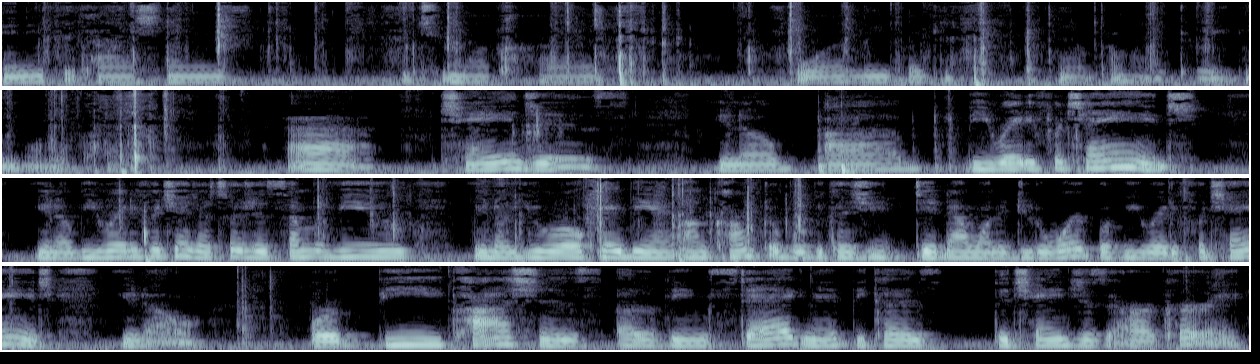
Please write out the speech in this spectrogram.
Any precautions? Two more cards for Libra. Like three. More card. Ah, changes. You know, uh, be ready for change. You know, be ready for change. I told you some of you, you know, you were okay being uncomfortable because you did not want to do the work, but be ready for change, you know, or be cautious of being stagnant because the changes are occurring.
